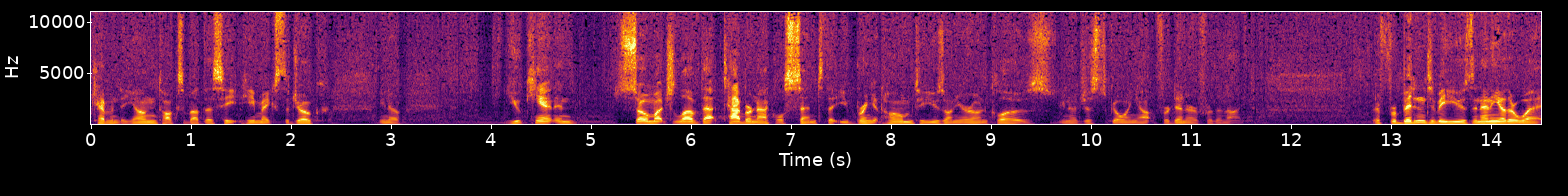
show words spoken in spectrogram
Kevin DeYoung talks about this, he, he makes the joke, you know, you can't in so much love that tabernacle scent that you bring it home to use on your own clothes, you know, just going out for dinner for the night. They're forbidden to be used in any other way.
